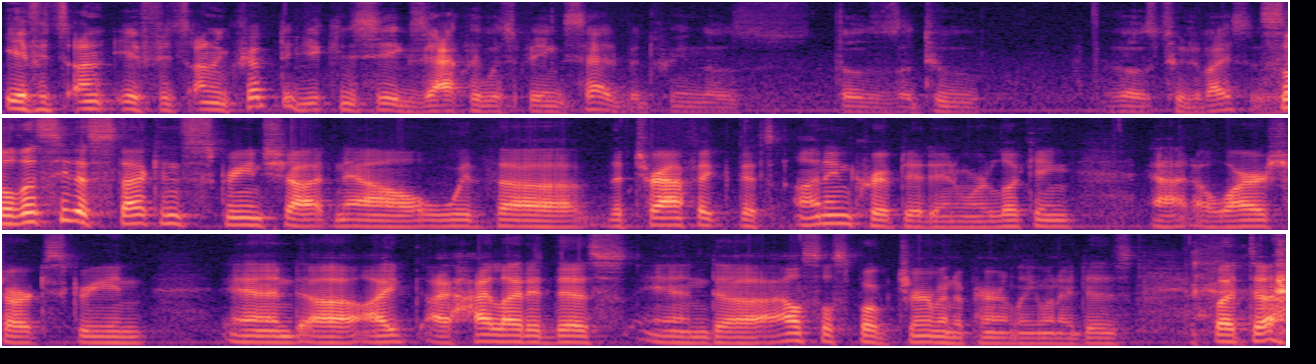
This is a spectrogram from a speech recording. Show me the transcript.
if it's un, if it's unencrypted, you can see exactly what's being said between those those two those two devices. So let's see the second screenshot now with uh, the traffic that's unencrypted, and we're looking at a Wireshark screen. And uh, I, I highlighted this, and uh, I also spoke German apparently when I did this. But uh,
